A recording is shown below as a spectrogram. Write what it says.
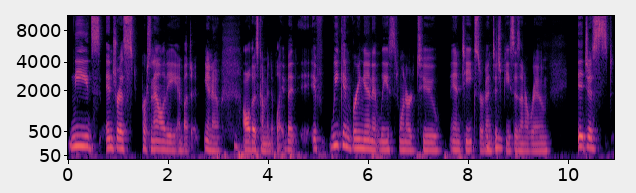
needs, interest, personality, and budget. You know, all those come into play. But if we can bring in at least one or two antiques or vintage pieces in a room, it just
